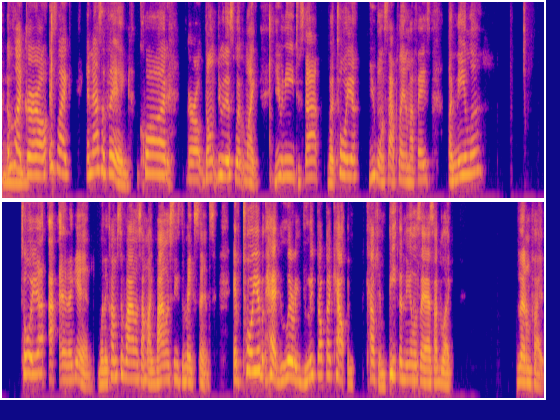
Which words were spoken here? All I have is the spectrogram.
Mm. It was like, mm. girl, it's like, and that's the thing. Quad, girl, don't do this with like, you need to stop. But Toya, you won't stop playing in my face. Anila, Toya, I, and again, when it comes to violence, I'm like, violence needs to make sense. If Toya had literally leaped off that couch, couch and beat Anila's ass, I'd be like, let him fight.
